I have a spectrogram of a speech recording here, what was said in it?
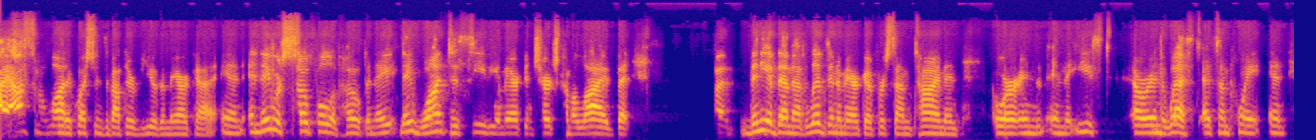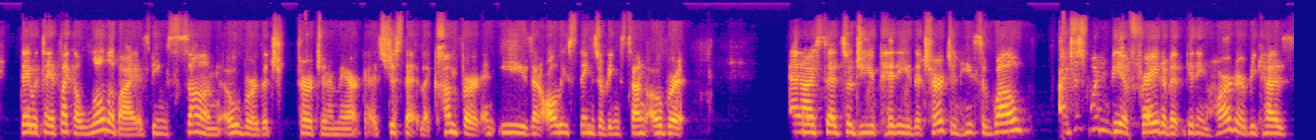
I asked them a lot of questions about their view of America, and and they were so full of hope, and they they want to see the American church come alive, but but many of them have lived in America for some time, and or in in the East or in the West at some point, and they would say it's like a lullaby is being sung over the church in America. It's just that the comfort and ease and all these things are being sung over it. And I said, so do you pity the church? And he said, well, I just wouldn't be afraid of it getting harder because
